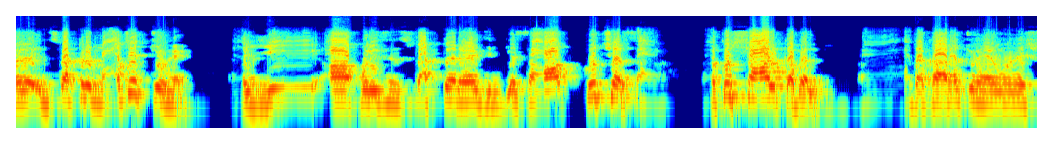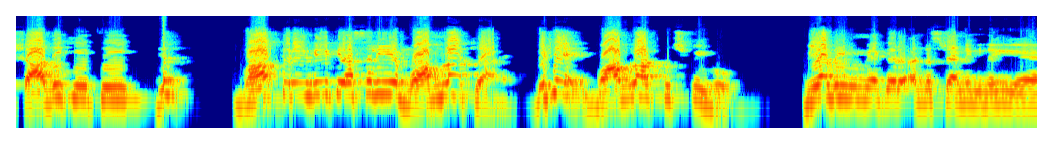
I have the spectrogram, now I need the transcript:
और इंस्पेक्टर माजिद जो है ये पुलिस इंस्पेक्टर है, जिनके साथ कुछ अर्सा, कुछ साल कबल, अदाकारा जो है, उन्होंने शादी की थी। बात करेंगे कि असल ये मामला क्या है, देखें, मामला कुछ भी हो, मियाँ बीवी में अगर अंडरस्टैंडिंग नहीं है,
